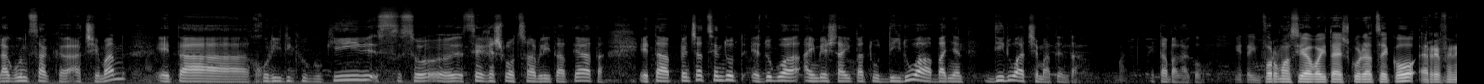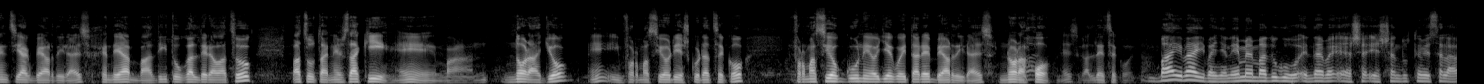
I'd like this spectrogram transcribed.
laguntzak atseman, eta juridikuki zer responsabilitatea, eta, eta pentsatzen dut ez dugu hainbesta aipatu dirua, baina dirua atsematen da. Eta badako. Eta informazioa baita eskuratzeko erreferentziak behar dira, ez? Jendea balditu galdera batzuk, batzutan ez daki, eh, ba, nora jo, eh, informazio hori eskuratzeko, Formazio gune horiek baitare behar dira, ez? Nora jo, ez? Galdetzeko. Eta. Bai, bai, baina hemen badugu, enda esan duten bezala,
